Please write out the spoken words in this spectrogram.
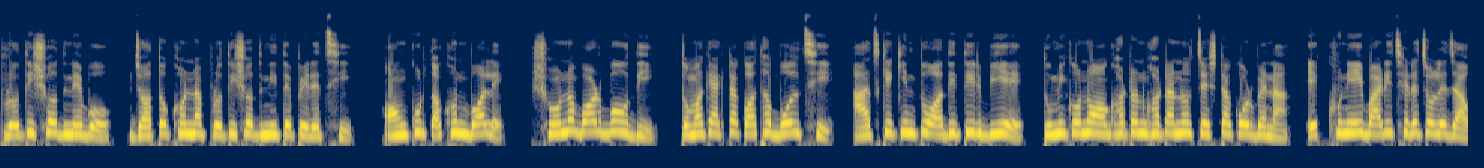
প্রতিশোধ নেব, যতক্ষণ না প্রতিশোধ নিতে পেরেছি। অঙ্কুর তখন বলে, শোনো বর বৌদি তোমাকে একটা কথা বলছি, আজকে কিন্তু অদিতির বিয়ে, তুমি কোনো অঘটন ঘটানোর চেষ্টা করবে না, এক্ষুনি এই বাড়ি ছেড়ে চলে যাও,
